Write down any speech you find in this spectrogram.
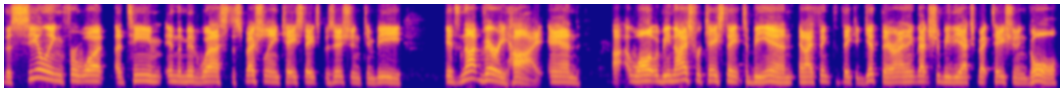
the ceiling for what a team in the Midwest, especially in K State's position, can be it's not very high. And uh, while it would be nice for K State to be in, and I think that they could get there, and I think that should be the expectation and goal.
